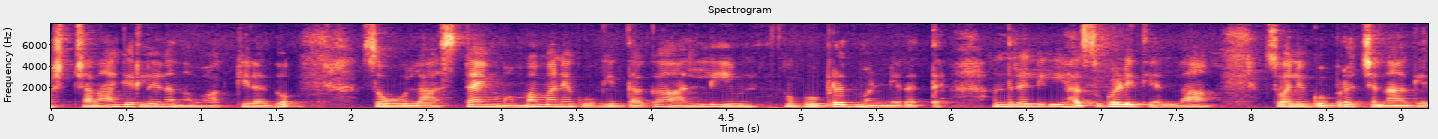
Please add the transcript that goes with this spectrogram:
ಅಷ್ಟು ಚೆನ್ನಾಗಿರಲಿಲ್ಲ ನಾವು ಹಾಕಿರೋದು. ಸೊ ಲಾಸ್ಟ್ ಟೈಮ್ ಅಮ್ಮ ಮನೆಗೆ ಹೋಗಿದ್ದಾಗ ಅಲ್ಲಿ ಗೊಬ್ಬರದ ಮಣ್ಣಿರುತ್ತೆ ಅಂದರೆ ಅಲ್ಲಿ ಹಸುಗಳಿದೆಯಲ್ಲ, ಸೊ ಅಲ್ಲಿ ಗೊಬ್ಬರ ಚೆನ್ನಾಗಿ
